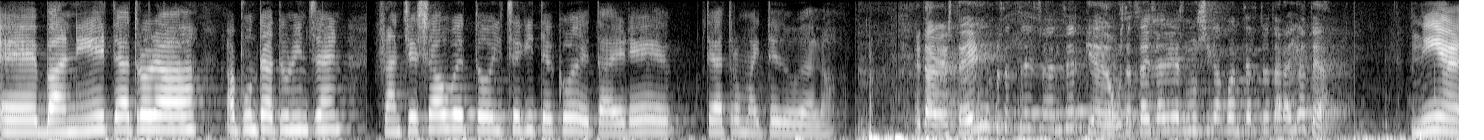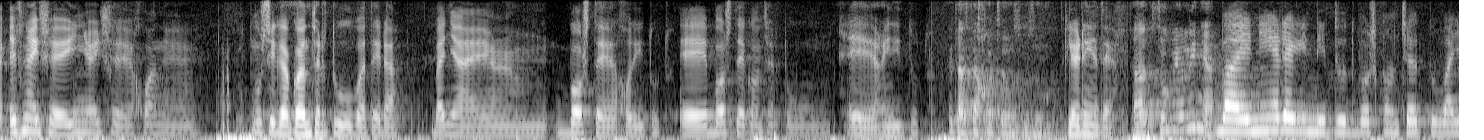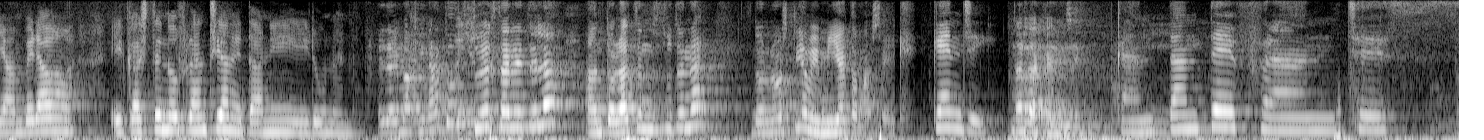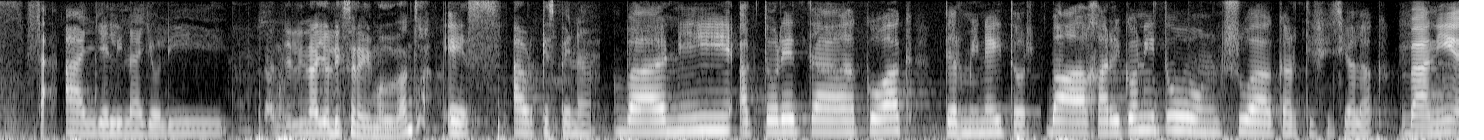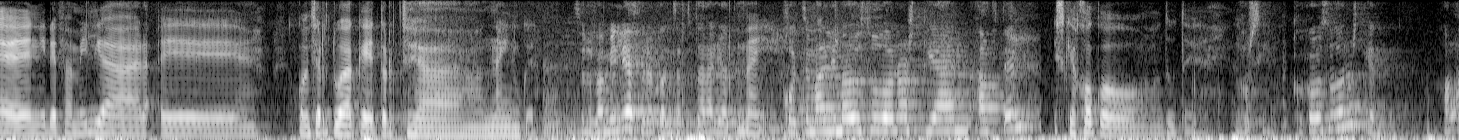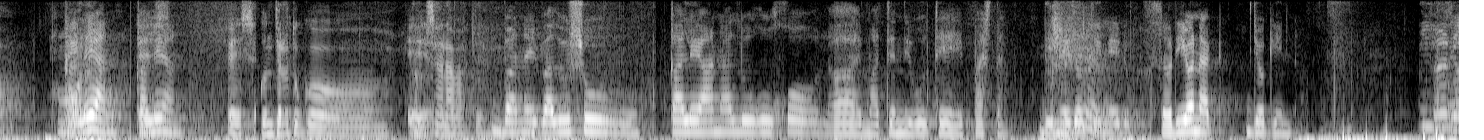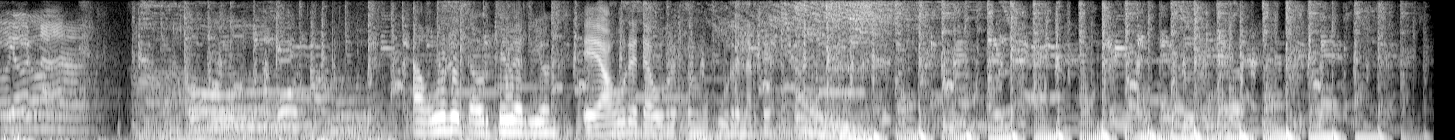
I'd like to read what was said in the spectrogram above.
E, ba, ni teatrora apuntatu nintzen, frantsesa hobeto hitz egiteko eta ere teatro maite dudala. Eta besteei gustatzen zaizu antzerkia edo gustatzen zaizu adibidez musika kontzertuetara joatea? Ni ez naiz eh, inoiz eh, joan eh, musika kontzertu batera, baina eh, boste jo ditut. Eh, boste kontzertu eh, egin ditut. Eta ze jotze duzu zuk? Klarinetea. Eta zuk biolina? Bai, ni ere egin ditut bost kontzertu, baina bera ikasten du Frantzian eta ni irunen. Eta imaginatu, zuek zaretela antolatzen duzutenak Donostia 2006. Kenji. Zer da Kenji? Cantante francesa. Angelina Jolie. Angelina Jolik zer egingo du dantza? Ez, aurkezpena. Ba, ni aktoretakoak Terminator. Ba, jarriko nitu zuak artifizialak. Ba, ni eh, nire familia eh, kontzertuak etortzea nahi nuke. Zure familia, zure kontzertutara joaten? Bai. Jotzen baldin baduzu Donostian aurten? Ezke joko dute guztien. Joko duzu Donostian? Hala. Joango gara. Kalean, kalean. Ez, kontzertuko eh, sala batean. Ba, nahi baduzu kalean aldugu jo, la, ematen digute pasta. Dinero, dinero. Zorionak, jokin. Zorionak. Agur eta urte berri on. E, agur eta urre, urren arte.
